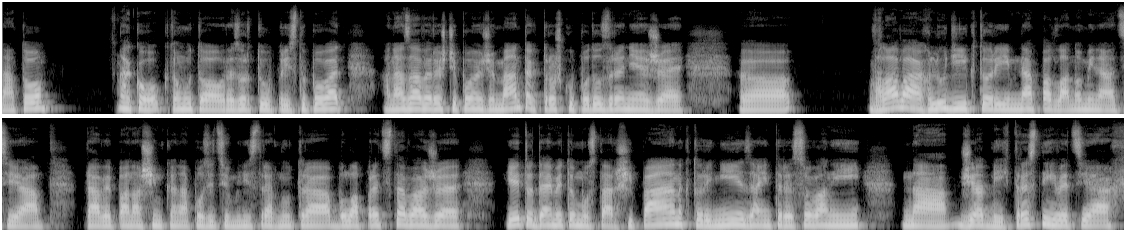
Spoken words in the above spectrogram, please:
na to, ako k tomuto rezortu pristupovať. A na záver ešte poviem, že mám tak trošku podozrenie, že e, v hlavách ľudí, ktorým napadla nominácia práve pána Šimka na pozíciu ministra vnútra bola predstava, že je to, dajme tomu, starší pán, ktorý nie je zainteresovaný na žiadnych trestných veciach,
